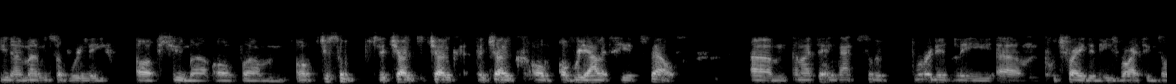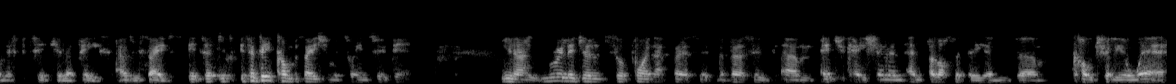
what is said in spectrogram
you know, moments of relief, of humour, of um, of just sort of the joke, the joke, the joke of, of reality itself. Um, and I think that's sort of brilliantly um, portrayed in his writings on this particular piece. As we say, it's, a it's, it's a deep conversation between two people you know, religion to a point that versus, versus um, education and, and, philosophy and um, culturally aware.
